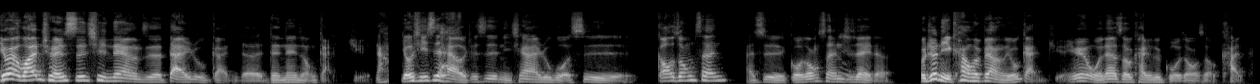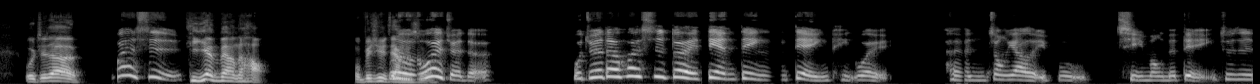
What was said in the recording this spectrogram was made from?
因为完全失去那样子的代入感的的那种感觉。然后，尤其是还有就是你现在如果是高中生还是国中生之嗯类的，我觉得你看会非常的有感觉，因为我那时候看就是国中的时候看，我觉得我也是，体验非常的好，我必须这样嗯，我说。也觉得，我觉得会是对奠定电影品味很重要的一部启蒙的电影。就是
